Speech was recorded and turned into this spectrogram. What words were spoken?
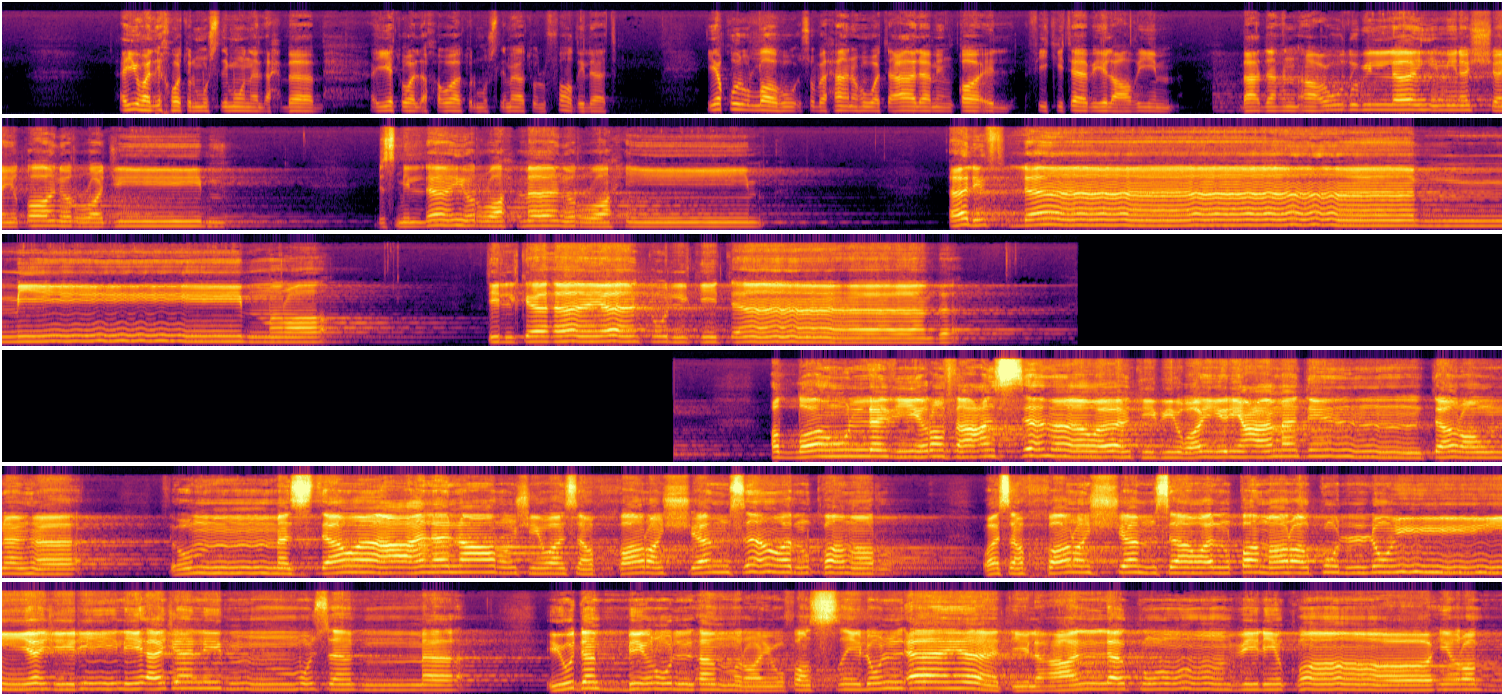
أيها الإخوة المسلمون الأحباب أيتها الأخوات المسلمات الفاضلات يقول الله سبحانه وتعالى من قائل في كتابه العظيم بعد أن أعوذ بالله من الشيطان الرجيم. بسم الله الرحمن الرحيم. ألف لام تلك آيات الكتاب. الله الذي رفع السماوات بغير عمد ترونها ثم استوى على العرش وسخر الشمس والقمر. وسخر الشمس والقمر كل يجري لأجل مسمى. يدبر الأمر يفصل الآيات لعلكم بلقاء ربكم.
